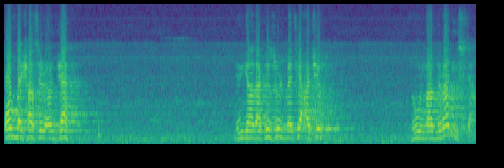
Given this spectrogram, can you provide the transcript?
15 asır önce dünyadaki zulmeti açıp nurlandıran İslam.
